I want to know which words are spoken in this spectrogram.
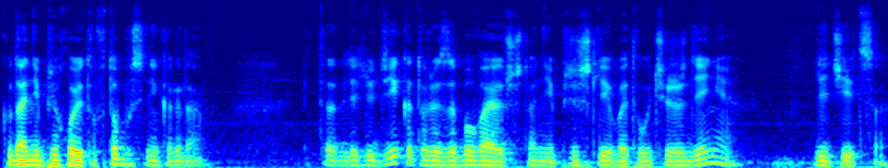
куда не приходят автобусы никогда. Это для людей, которые забывают, что они пришли в это учреждение лечиться.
